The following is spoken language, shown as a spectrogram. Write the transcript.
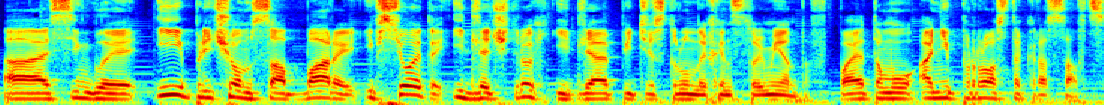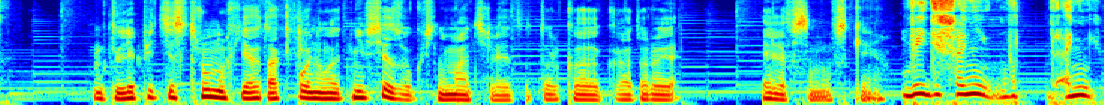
э, синглы, и причем саббары, и все это и для четырех, и для пятиструнных инструментов. Поэтому они просто красавцы. Для пятиструнных, я так понял, это не все звукосниматели, это только которые эльфсоновские. Видишь, они, вот, они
